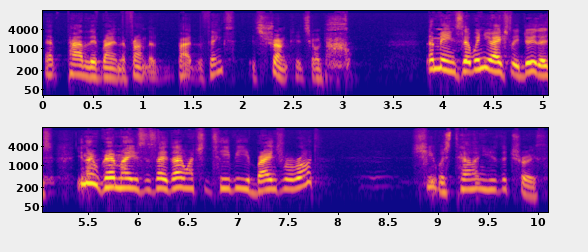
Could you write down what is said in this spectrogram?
That part of their brain, the front, the part that thinks, it's shrunk. It's gone. That means that when you actually do this, you know, Grandma used to say, don't watch the TV, your brains will rot. She was telling you the truth.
